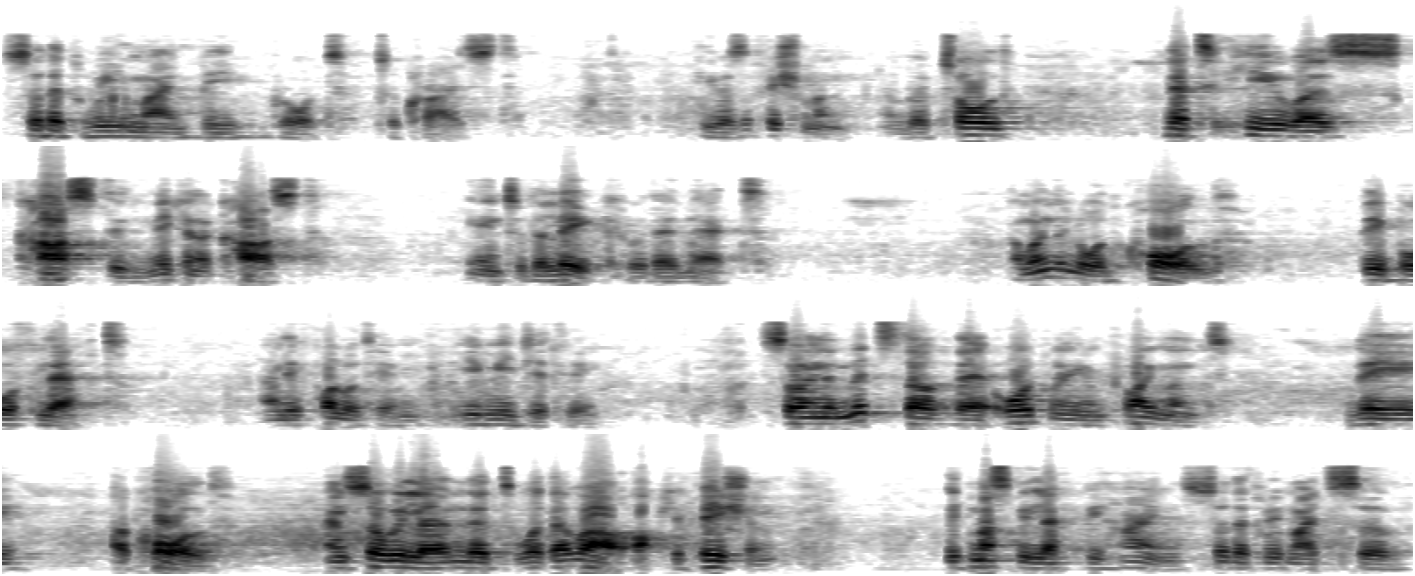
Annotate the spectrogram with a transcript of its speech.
so that we might be brought to Christ. He was a fisherman, and we're told that he was casting, making a cast into the lake with a net. And when the Lord called, they both left, and they followed him immediately. So in the midst of their ordinary employment, they are called. And so we learn that whatever our occupation, it must be left behind so that we might serve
